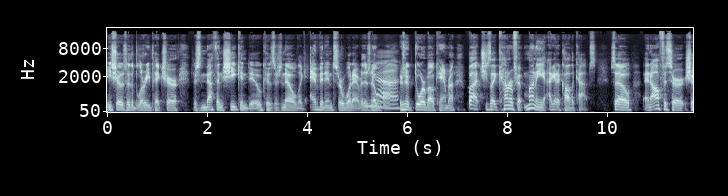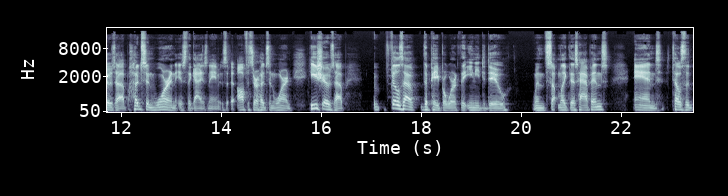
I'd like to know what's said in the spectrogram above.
He shows her the blurry picture. There's nothing she can do because there's no like evidence or whatever. There's no there's no doorbell camera. But she's like, counterfeit money. I got to call the cops. So an officer shows up. Hudson Warren is the guy's name. Is uh, Officer Hudson Warren. He shows up, fills out the paperwork that you need to do when something like this happens, and tells the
